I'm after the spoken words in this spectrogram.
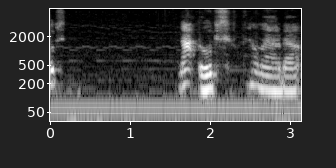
Oops. Not oops. What the hell am I on about?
